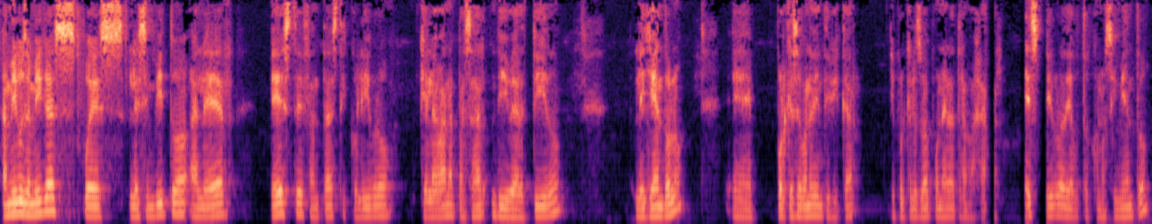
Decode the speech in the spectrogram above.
Amigos y amigas, pues les invito a leer este fantástico libro que la van a pasar divertido leyéndolo, eh, porque se van a identificar y porque los va a poner a trabajar. Es un libro de autoconocimiento,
